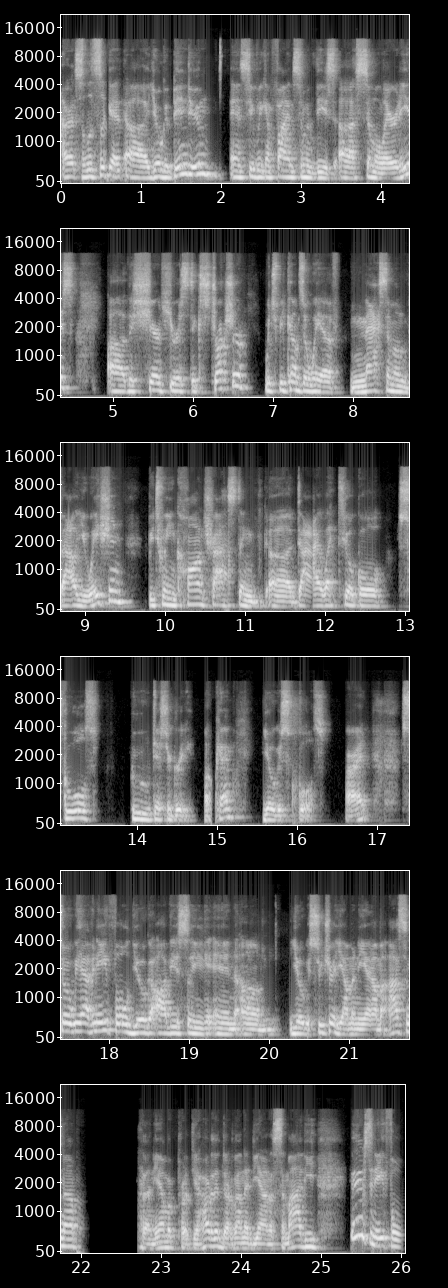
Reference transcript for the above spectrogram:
All right, so let's look at uh, Yoga Bindu and see if we can find some of these uh, similarities. Uh, the shared heuristic structure, which becomes a way of maximum valuation between contrasting uh, dialectical schools who disagree. Okay. Yoga schools. All right. So we have an eightfold yoga, obviously, in um, Yoga Sutra, Yama Niyama Asana, Pranayama Pratyahara, Dharana Dhyana Samadhi. There's an eightfold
